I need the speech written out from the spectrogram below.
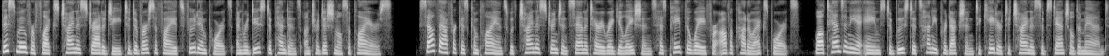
This move reflects China's strategy to diversify its food imports and reduce dependence on traditional suppliers. South Africa's compliance with China's stringent sanitary regulations has paved the way for avocado exports, while Tanzania aims to boost its honey production to cater to China's substantial demand.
